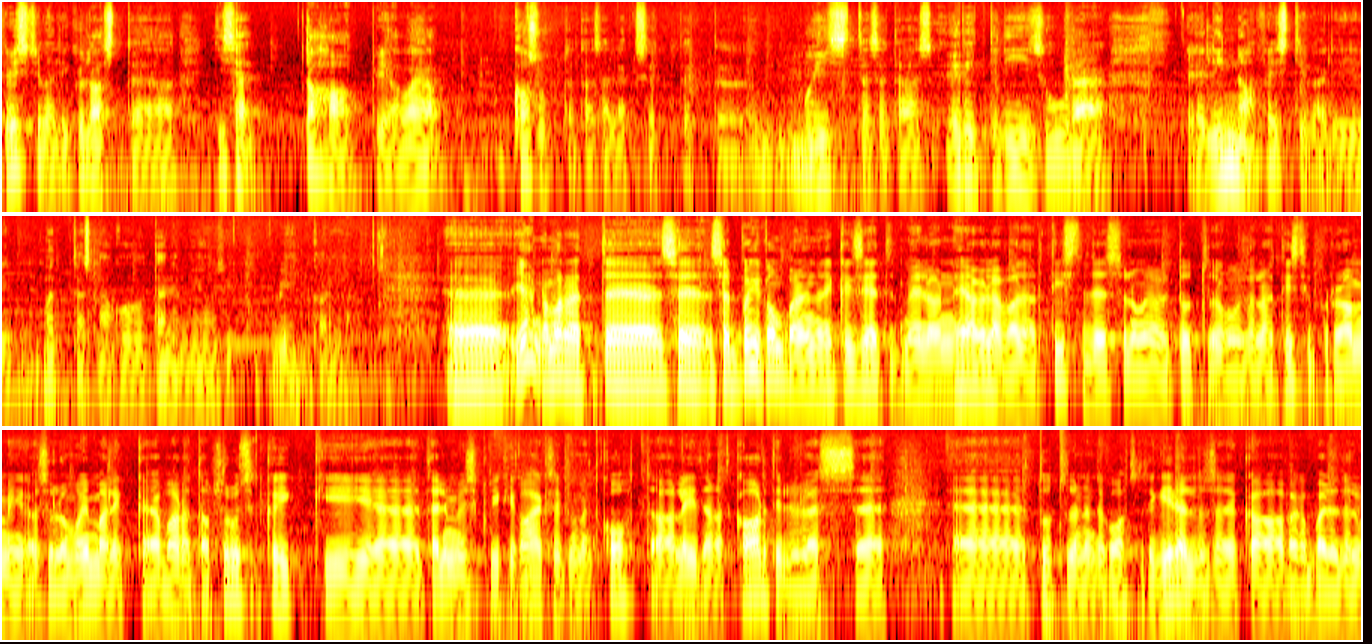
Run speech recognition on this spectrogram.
festivali külastaja ise tahab ja vajab kasutada selleks, et, et äh, mõista seda eriti nii suure äh, linnafestivali mõttes nagu Tallinn Music Week on? jah, no ma arvan, et see, see põhikomponent on ikkagi see, et, et meil on hea ülevaade artistidest, sul on võimalik tutvuda kogu selle artistiprogrammiga, sul on võimalik vaadata absoluutselt kõiki Tallinn Music Weeki kaheksakümmend kohta, leida nad kaardil üles Äh, tutvuda nende kohtade kirjeldusega väga paljudel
